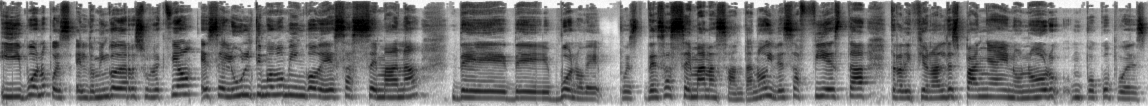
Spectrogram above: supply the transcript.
Y bueno, pues el domingo de resurrección es el último domingo de esa semana de, de, bueno, de, pues de esa Semana Santa, ¿no? Y de esa fiesta tradicional de España en honor un poco pues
